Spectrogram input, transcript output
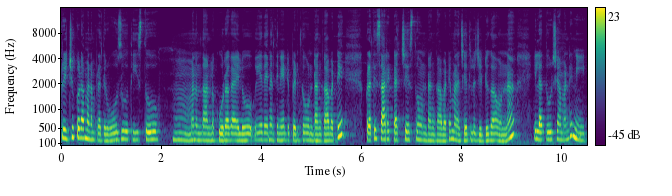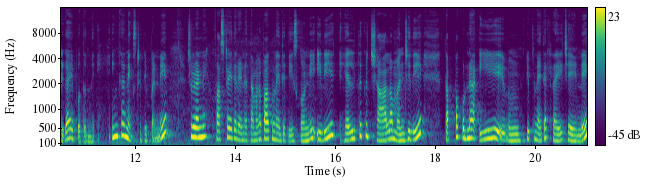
ఫ్రిడ్జ్ కూడా మనం ప్రతిరోజు తీస్తూ మనం దాంట్లో కూరగాయలు ఏదైనా తినేటి పెడుతూ ఉంటాం కాబట్టి ప్రతిసారి టచ్ చేస్తూ ఉంటాం కాబట్టి మన చేతులు జిడ్డుగా ఉన్న ఇలా తూర్చామంటే నీట్గా అయిపోతుంది. ఇంకా నెక్స్ట్ టిప్ అండి. చూడండి ఫస్ట్ అయితే రెండు తమలపాకులను అయితే తీసుకోండి. ఇది హెల్త్కి చాలా మంచిది. తప్పకుండా ఈ టిప్ని అయితే ట్రై చేయండి.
